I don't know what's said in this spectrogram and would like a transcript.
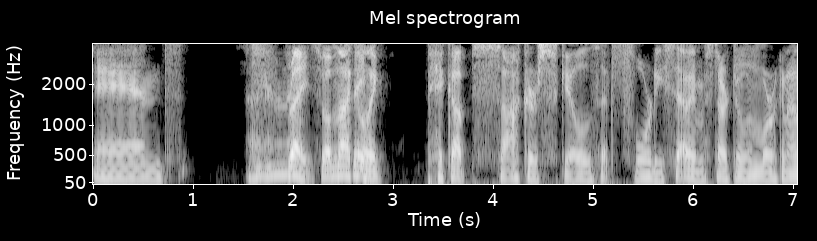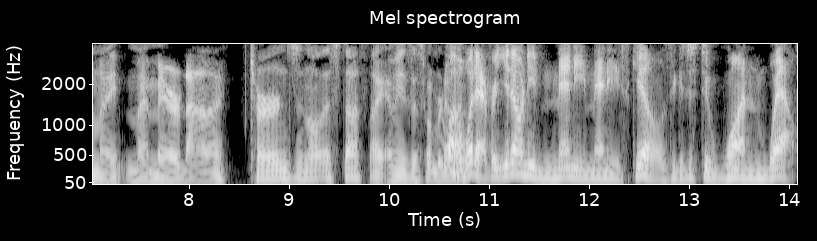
and I don't know. Right. So I'm not going to like pick up soccer skills at 47. I'm going to start doing, working on my, my Maradona turns and all this stuff. Like, I mean, is this what we're doing? Well, whatever. You don't need many, many skills. You can just do one well.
